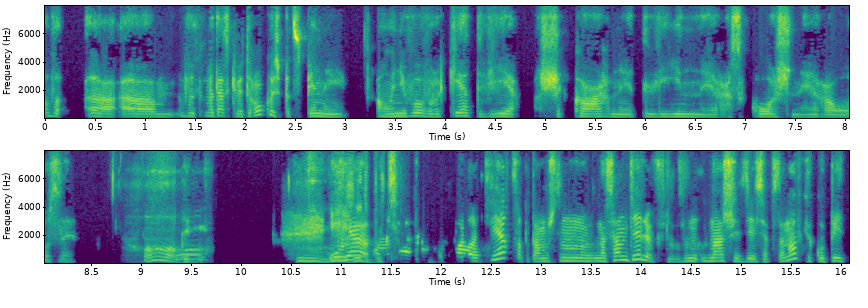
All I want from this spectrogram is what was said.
а, а, вытаскивает руку из-под спины, а у него в руке две шикарные, длинные, роскошные розы. Две. Не может я быть. упало сердце, потому что ну, на самом деле в, в нашей здесь обстановке купить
